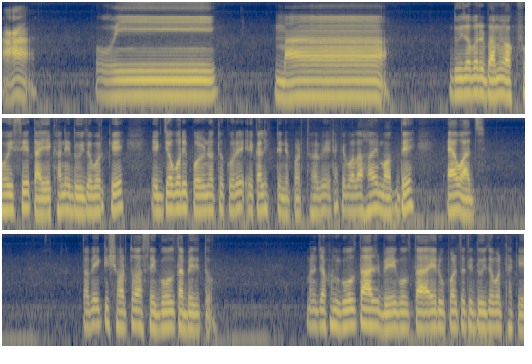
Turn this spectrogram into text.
আ উই মা। দুই জবরের বামে অক্ষ হয়েছে তাই এখানে দুই জবরকে এক জবরে পরিণত করে একালিফ টেনে পড়তে হবে। এটাকে বলা হয় মধ্যে অ্যাওয়াজ তবে একটি শর্ত আছে, গোলতা ব্যতীত। মানে যখন গোলতা আসবে, গোলতা এর উপর যদি দুই জবর থাকে,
